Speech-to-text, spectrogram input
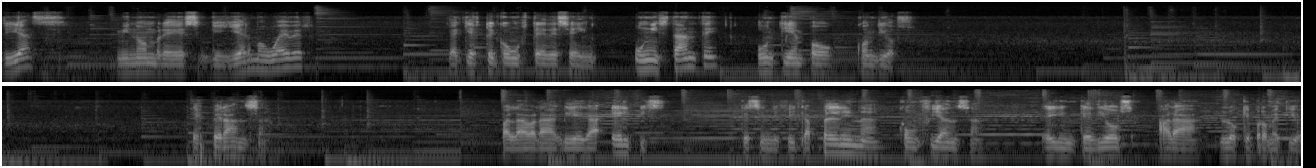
días, mi nombre es Guillermo Weber y aquí estoy con ustedes en un instante, un tiempo con Dios. Esperanza, palabra griega elpis, que significa plena confianza en que Dios hará lo que prometió.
